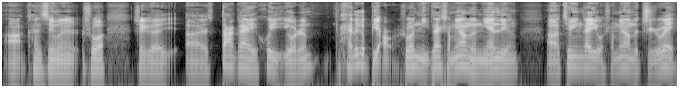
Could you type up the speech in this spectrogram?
啊，看新闻说这个呃，大概会有人拍了个表，说你在什么样的年龄啊，就应该有什么样的职位，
